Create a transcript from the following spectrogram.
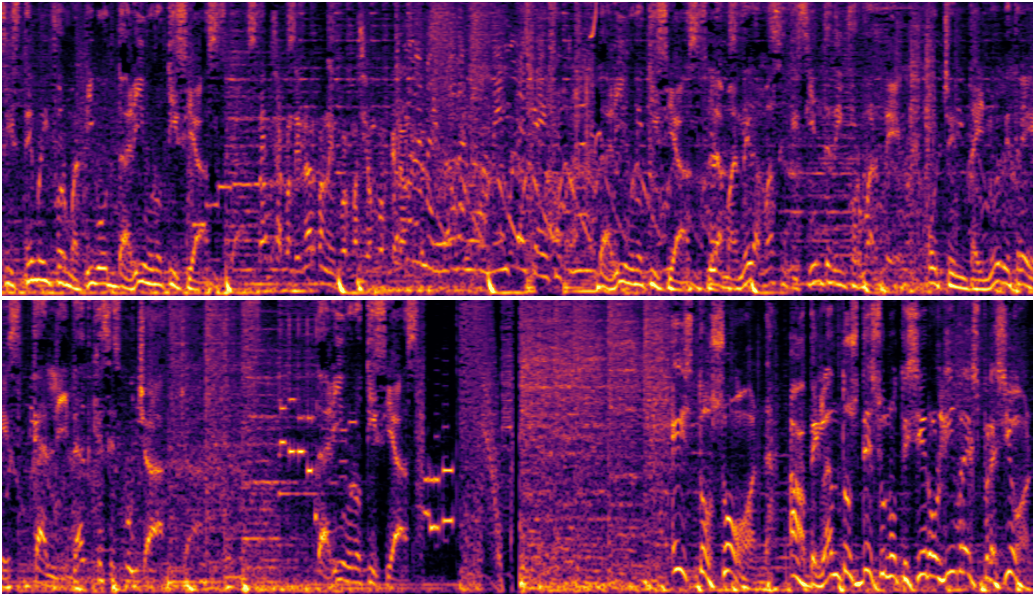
Sistema Informativo Darío Noticias. Vamos a continuar con la información porque la Darío Noticias, la manera más eficiente de informarte. 893, calidad que se escucha. Darío Noticias. Estos son adelantos de su noticiero Libre Expresión.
